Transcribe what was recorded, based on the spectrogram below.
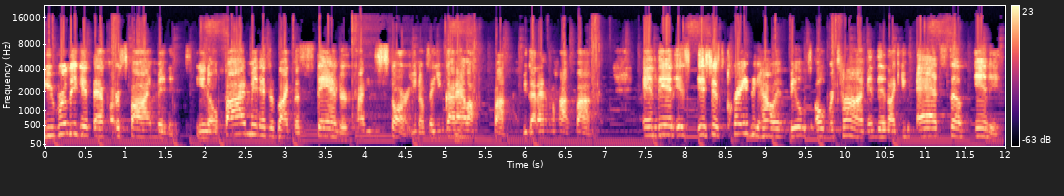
you really get that first five minutes. You know, five minutes is like the standard how you start. You know I'm saying? You gotta have a hot five. You gotta have a hot five. And then it's it's just crazy how it builds over time. And then like you add stuff in it.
